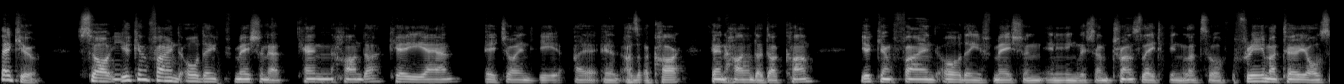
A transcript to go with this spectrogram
Thank you. So you can find all the information at Ken Honda, K-E-N H-O-N-D as a car, kenhonda.com. You can find all the information in English. I'm translating lots of free materials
